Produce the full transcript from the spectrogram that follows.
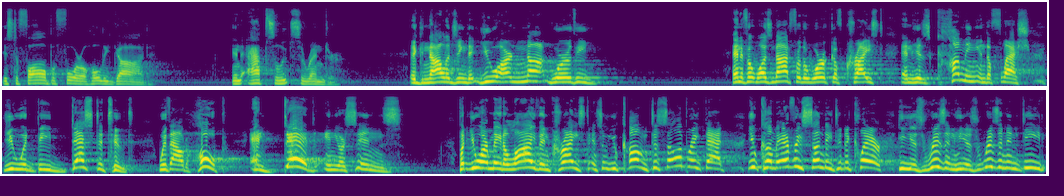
Is to fall before a holy God in absolute surrender, acknowledging that you are not worthy. And if it was not for the work of Christ and his coming in the flesh, you would be destitute, without hope, and dead in your sins. But you are made alive in Christ, and so you come to celebrate that. You come every Sunday to declare, He is risen, He is risen indeed,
